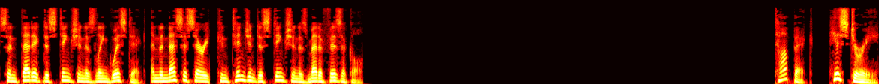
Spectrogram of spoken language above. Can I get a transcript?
synthetic distinction is linguistic, and the necessary, contingent distinction is metaphysical. History.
